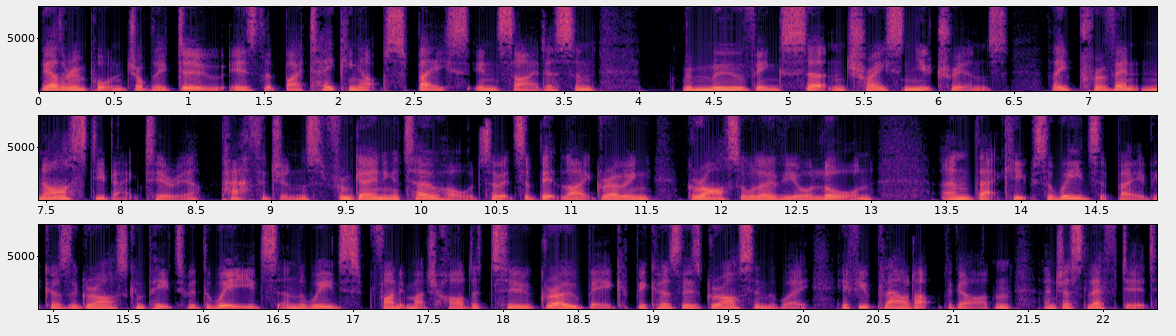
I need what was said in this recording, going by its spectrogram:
The other important job they do is that by taking up space inside us and removing certain trace nutrients, they prevent nasty bacteria, pathogens, from gaining a toehold. So it's a bit like growing grass all over your lawn, and that keeps the weeds at bay because the grass competes with the weeds, and the weeds find it much harder to grow big because there's grass in the way. If you ploughed up the garden and just left it,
